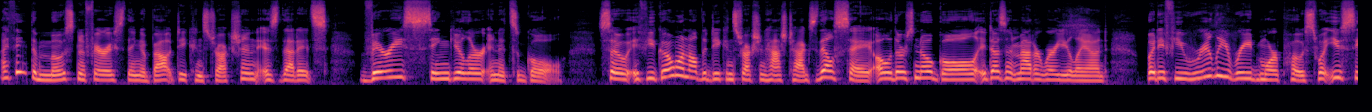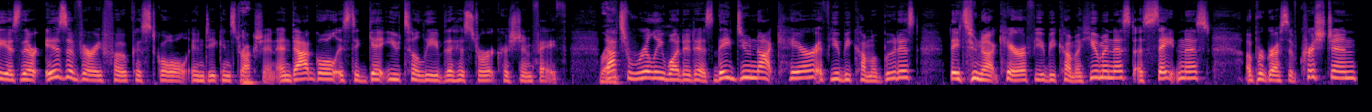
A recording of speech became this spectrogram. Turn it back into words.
I think the most nefarious thing about deconstruction is that it's very singular in its goal. So if you go on all the deconstruction hashtags, they'll say, oh, there's no goal. It doesn't matter where you land. But if you really read more posts, what you see is there is a very focused goal in deconstruction, and that goal is to get you to leave the historic Christian faith. Right. That's really what it is. They do not care if you become a Buddhist, they do not care if you become a humanist, a Satanist, a progressive Christian.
